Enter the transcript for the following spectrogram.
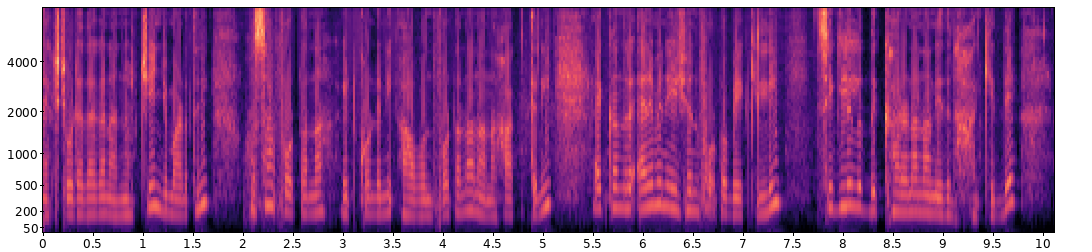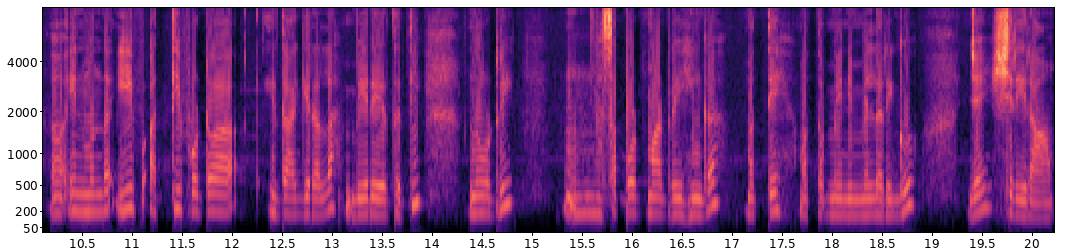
ನೆಕ್ಸ್ಟ್ ವಿಡಿಯೋದಾಗ ನಾನು ಚೇಂಜ್ ಮಾಡ್ತೀನಿ. ಹೊಸ ಫೋಟೋನ ಇಟ್ಕೊಂಡಿನಿ. ಆ ಒಂದು ಫೋಟೋನ ನಾನು ಹಾಕ್ತೀನಿ. ಯಾಕಂದರೆ ಎನಿಮಿನೇಷನ್ ಫೋಟೋ ಬೇಕಿಲ್ಲಿ. ಸಿಗ್ಲಿಲ್ಲದ ಕಾರಣ ನಾನು ಇದನ್ನು ಹಾಕಿದ್ದೆ. ಇನ್ನು ಮುಂದೆ ಈ ಅತ್ತಿ ಫೋಟೋ ಇದಾಗಿರಲ್ಲ, ಬೇರೆ ಇರ್ತೈತಿ. ನೋಡ್ರಿ. ಸಪೋರ್ಟ್ ಮಾಡಿರಿ ಹಿಂಗೆ. ಮತ್ತೆ ಮತ್ತೊಮ್ಮೆ ನಿಮ್ಮೆಲ್ಲರಿಗೂ ಜೈ ಶ್ರೀರಾಮ್.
